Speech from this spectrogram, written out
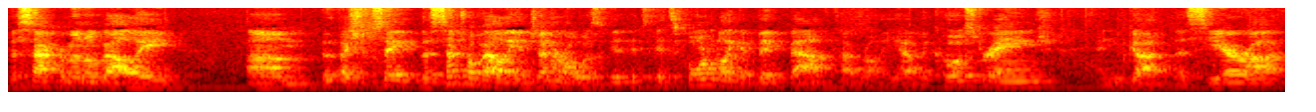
The Sacramento Valley, um, I should say the Central Valley in general was, it, it's, it's formed like a big bathtub really. You have the Coast Range, and you've got the Sierra,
